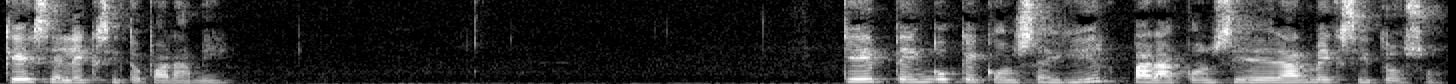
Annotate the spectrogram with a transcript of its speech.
¿Qué es el éxito para mí? ¿Qué tengo que conseguir para considerarme exitoso?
